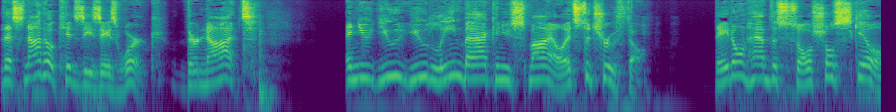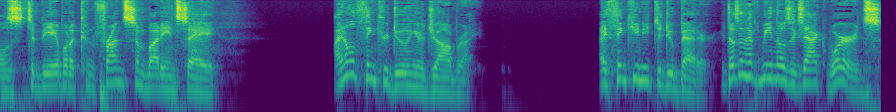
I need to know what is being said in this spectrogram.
That's not how kids these days work. They're not. And you you you lean back and you smile. It's the truth though. They don't have the social skills to be able to confront somebody and say, "I don't think you're doing your job right. I think you need to do better." It doesn't have to be in those exact words.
